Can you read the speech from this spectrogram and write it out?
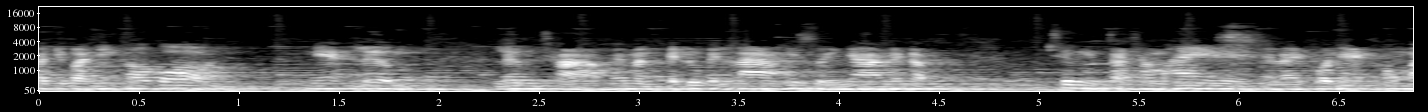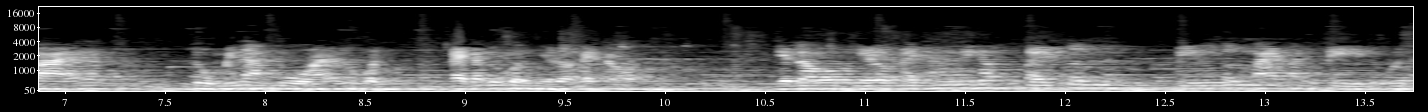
ปัจจุบันนี้เขาก็เนี่ยเริ่มเริ่มฉาบให้มันเป็นรูปเป็นร่างที่สวยงามนะครับ ซึ่งจะทำให้หลายๆคนเนี่ยเข้ามาแล้วดูไม่น่ากลัวนะทุกคนไปครับทุกคนเดี๋ยวเราไปต่อเดี๋ยวเราเดี๋ยวเราไปทางนี้ครับไปต้นปีต้นไม้พันปีทุกคน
